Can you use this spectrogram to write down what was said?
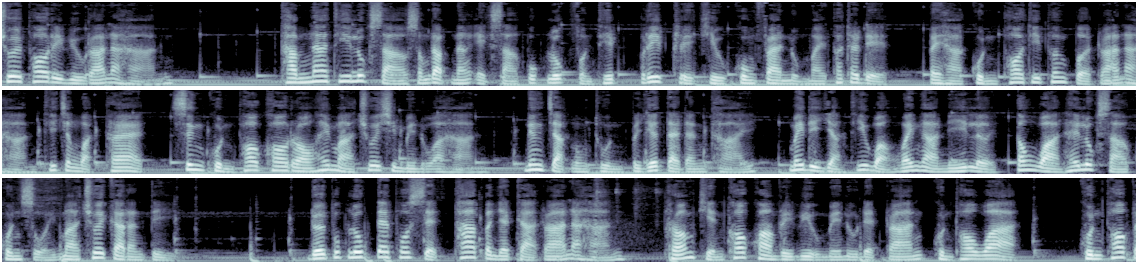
ช่วยพ่อรีวิวร้านอาหารทำหน้าที่ลูกสาวสำหรับนางเอกสาวปุ๊กลุกฝนทิพย์รีบเคลียร์คิวควงแฟนหนุ่มไม้พัทเดชไปหาคุณพ่อที่เพิ่งเปิดร้านอาหารที่จังหวัดแพร่ ซึ่งคุณพ่อข้อร้องให้มาช่วยชิมเมนูอาหาร เนื่องจากลงทุนไปเยอะแต่ดันขาย ไม่ดีอย่างที่หวังไว้งานนี้เลย ต้องหวานให้ลูกสาวคนสวยมาช่วยการันตี โดยปุ๊กลุกได้โพสต์เสร็จภาพบรรยากาศร้านอาหาร พร้อมเขียนข้อความรีวิวเมนูเด็ดร้าน คุณพ่อว่า คุณพ่อไป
